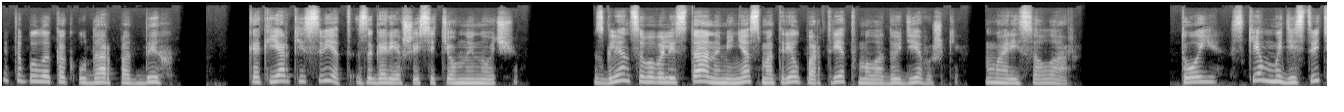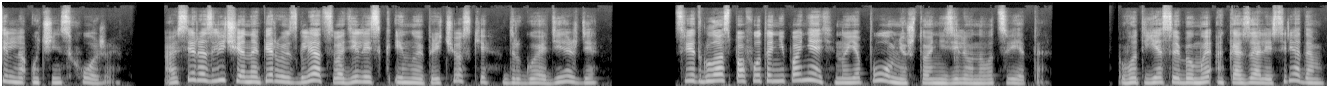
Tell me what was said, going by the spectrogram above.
Это было как удар под дых, как яркий свет, загоревшийся темной ночью. С глянцевого листа на меня смотрел портрет молодой девушки, Мари Салар. Той, с кем мы действительно очень схожи. А все различия на первый взгляд сводились к иной прическе, другой одежде. Цвет глаз по фото не понять, но я помню, что они зеленого цвета. Вот если бы мы оказались рядом,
